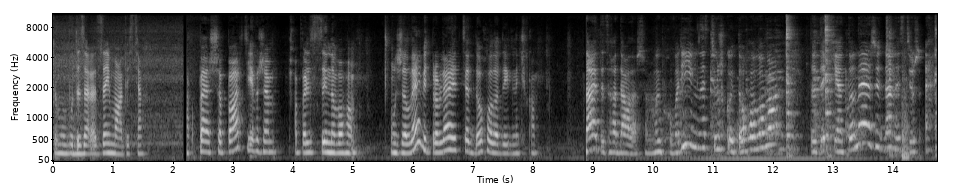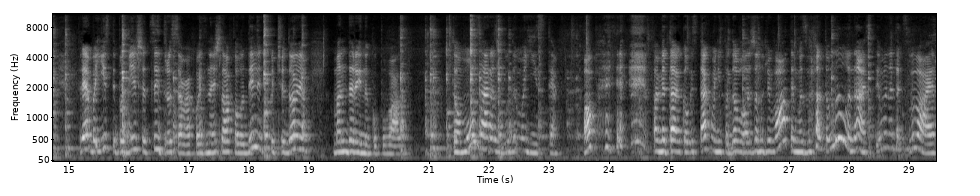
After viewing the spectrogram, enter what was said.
Тому буду зараз займатися. Так, перша партія вже апельсинового желе відправляється до холодильничка. Знаєте, згадала, що ми хворіємо Настюшкою, то голова, то таке, то нежить, да, Настюш? Треба їсти побільше цитрусових. Ось знайшла в холодильничку чудові мандарини купувала. Тому зараз будемо їсти. Оп! Пам'ятаю, колись так мені подобалось жонглювати. Ми з братом, ну, Настя, ти мене так збиваєш.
